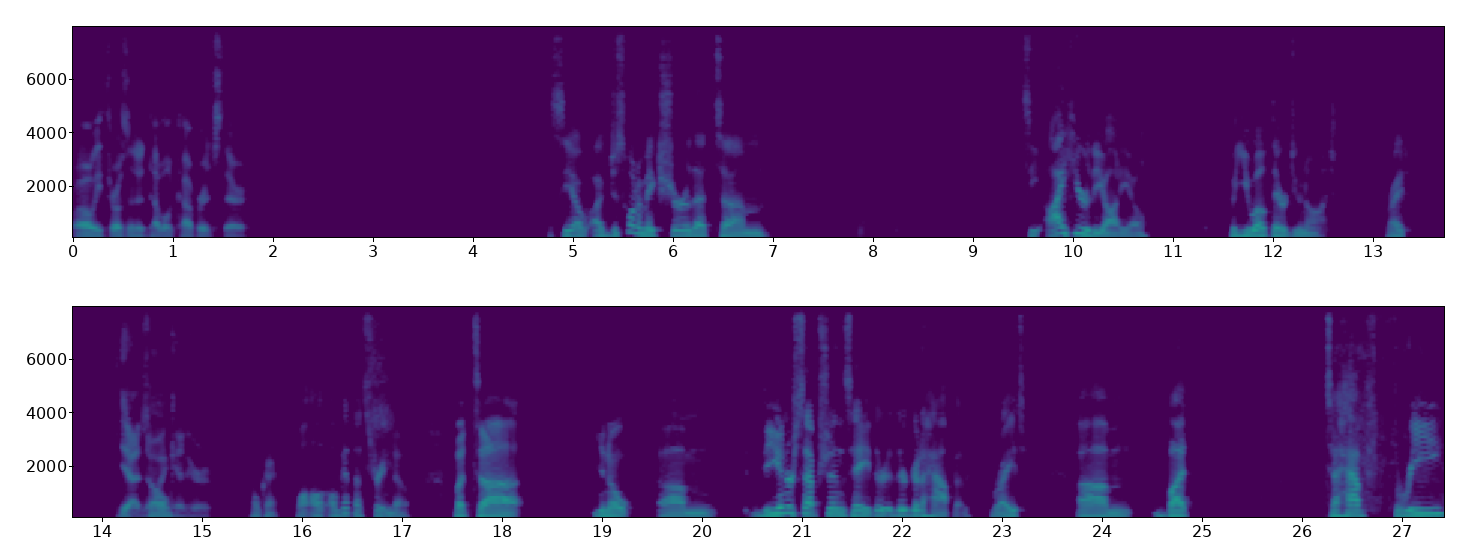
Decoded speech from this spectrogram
Oh, he throws into double coverage there. See, I, I just want to make sure that. Um, see, I hear the audio, but you out there do not, right? Yeah, no, I can't hear it. Okay. Well, I'll, I'll get that straightened out. But uh, you know, um, the interceptions, hey, they're they're going to happen, right? Um, but to have three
